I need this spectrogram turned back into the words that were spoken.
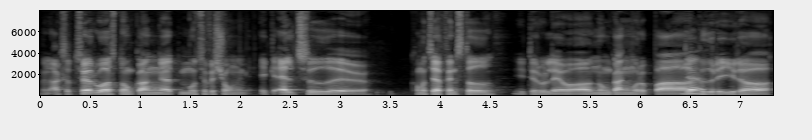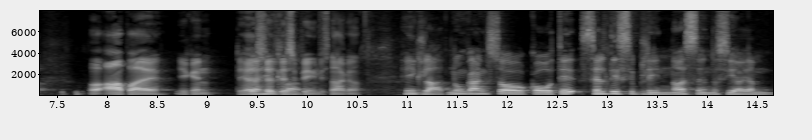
Men accepterer du også nogle gange, at motivationen ikke altid øh, kommer til at finde sted i det, du laver, og nogle gange må du bare Ja. byde det i dig og, og arbejde igen. Det her Ja, selvdisciplin, vi snakkede. Helt klart. Nogle gange så går det, selvdisciplinen også ind og siger, jamen,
